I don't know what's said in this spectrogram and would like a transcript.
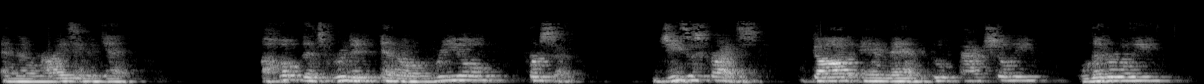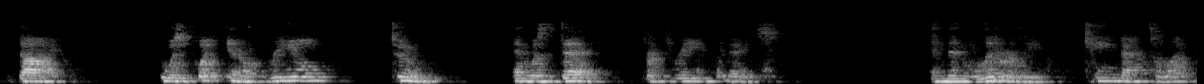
and then rising again A hope that's rooted in a real person. Jesus Christ, God and man, who actually, literally died, who was put in a real tomb and was dead for three days. And then literally came back to life.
